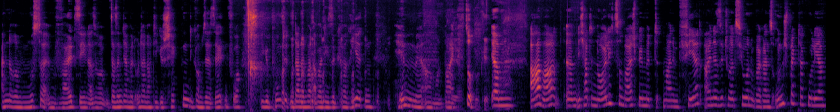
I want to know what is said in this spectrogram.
andere Muster im Wald sehen. Also da sind ja mitunter noch die gescheckten, die kommen sehr selten vor, die gepunkteten dann und wann, aber diese karierten Himmel, Arm und Bein. Ah ja, So, okay. ähm, aber ähm, ich hatte neulich zum Beispiel mit meinem Pferd eine Situation, war ganz unspektakulär.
